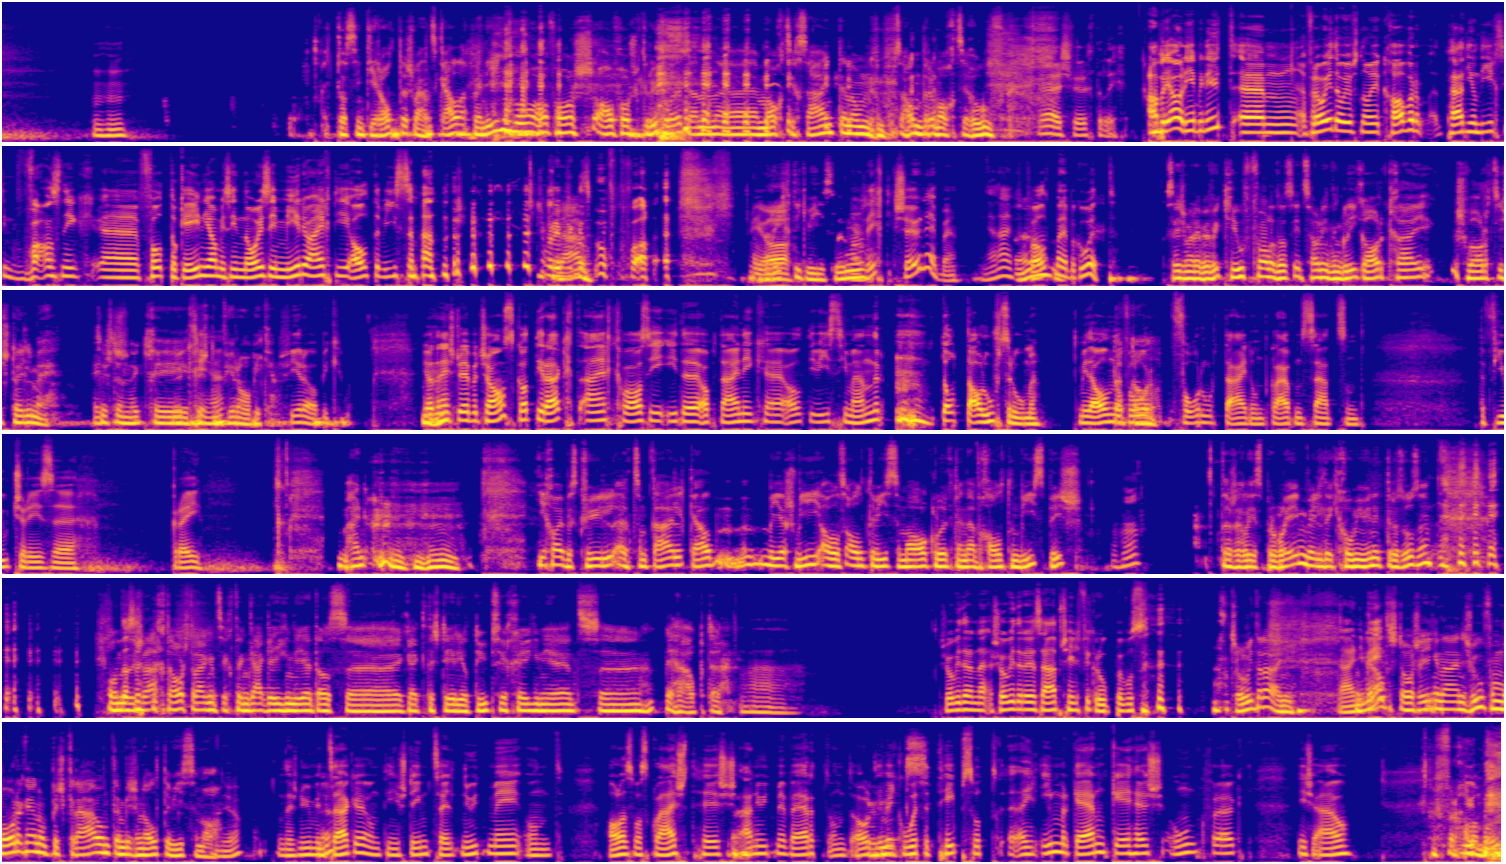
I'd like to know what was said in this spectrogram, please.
Das sind die Rattenschwänze, gell? Wenn du irgendwo anfängst, anfängst grübeln, dann äh, macht sich das eine und das andere macht sich auf. Ja, ist fürchterlich. Aber ja, liebe Leute, ähm, freut euch aufs neue Cover. Paddy und ich sind wahnsinnig äh, fotogen. Ja, wir sind neu, sind wir ja eigentlich die alten weißen Männer. ist mir Genau. übrigens aufgefallen. Aber Richtig weiss. Ja, richtig schön eben. Ja, nein, gefällt mir eben gut. Es ist mir eben wirklich aufgefallen, dass jetzt habe ich dann gleich gar keine schwarze Stelle mehr. Es ist dann wirklich, Wirklich, es ist? Feierabend. Feierabend. Ja, dann hast du eben die Chance, gerade direkt eigentlich quasi in der Abteilung äh, alte weiße Männer total aufzuräumen. Mit allen Total. Vor Vorurteilen und Glaubenssätzen und the future is äh, grey. Mein, ich habe das Gefühl, äh, zum Teil gell, wirst du wie als alter weißer Mann angeschaut, wenn du einfach alt und weiß bist. Mhm. Das ist ein bisschen das Problem, weil da komme ich nicht raus. Und es ist recht anstrengend, sich dann gegen, irgendwie das, äh, gegen den Stereotyp sich irgendwie zu äh, behaupten. Ah. Schon wieder eine, schon wieder eine Selbsthilfegruppe, wo's Schon wieder eine. eine Und mehr. gell, da stehst du irgendwann auf am Morgen und bist grau und dann bist du ein alter weißer Mann. Ja. Und hast nichts mehr Ja. zu sagen und deine Stimme zählt nichts mehr und alles, was du geleistet hast, ist auch nichts mehr wert und all deine Nix. guten Tipps, die du eigentlich immer gern gegeben hast, ungefragt, ist auch... Vor allem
